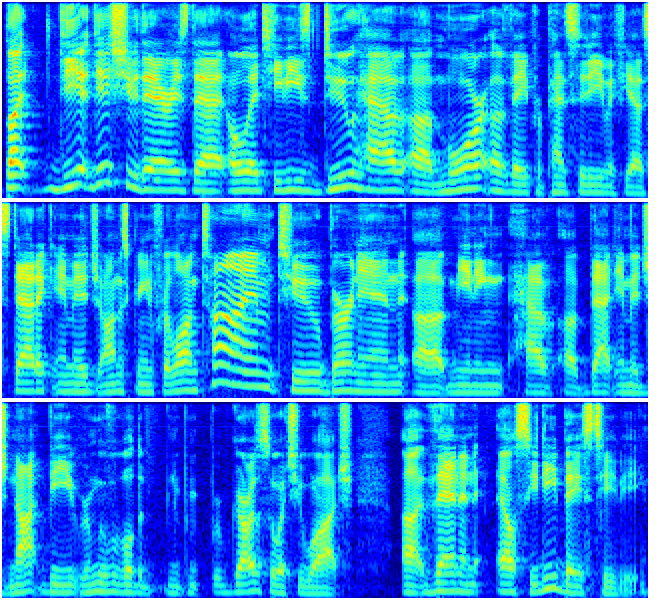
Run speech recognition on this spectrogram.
but the, the issue there is that OLED TVs do have uh, more of a propensity, if you have a static image on the screen for a long time, to burn in, uh, meaning have uh, that image not be removable to, regardless of what you watch, uh, than an LCD-based TV.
